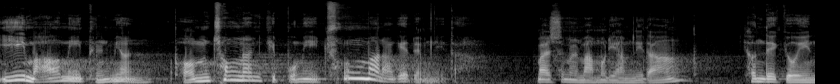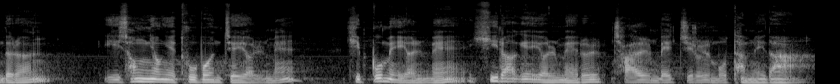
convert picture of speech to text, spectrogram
이 마음이 들면 엄청난 기쁨이 충만하게 됩니다. 말씀을 마무리합니다. 현대 교인들은 이 성령의 두 번째 열매, 기쁨의 열매, 희락의 열매를 잘 맺지를 못합니다.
